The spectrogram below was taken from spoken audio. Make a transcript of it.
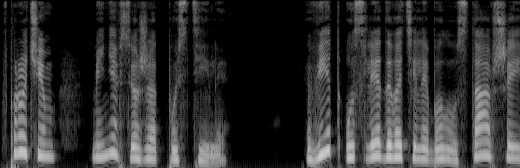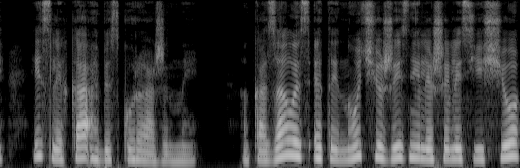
Впрочем, меня все же отпустили. Вид у следователя был уставший и слегка обескураженный. Оказалось, этой ночью жизни лишились еще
